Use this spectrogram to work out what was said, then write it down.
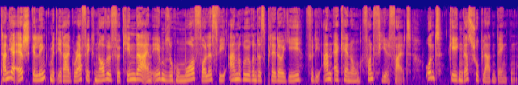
Tanja Esch gelingt mit ihrer Graphic Novel für Kinder ein ebenso humorvolles wie anrührendes Plädoyer für die Anerkennung von Vielfalt und gegen das Schubladendenken.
